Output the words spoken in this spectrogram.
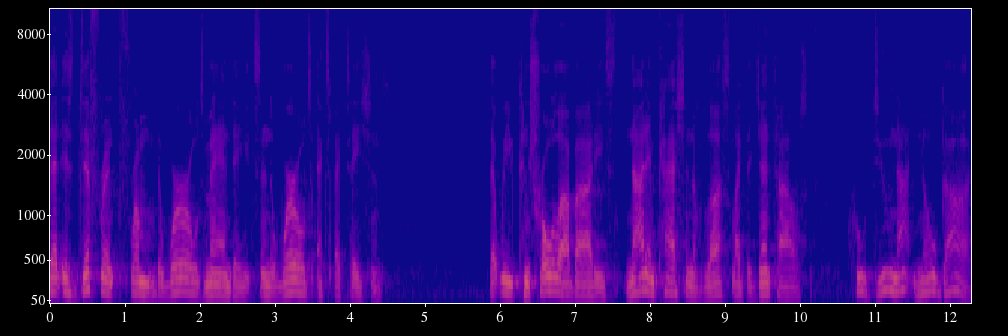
that is different from the world's mandates and the world's expectations. That we control our bodies not in passion of lust like the Gentiles who do not know God.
